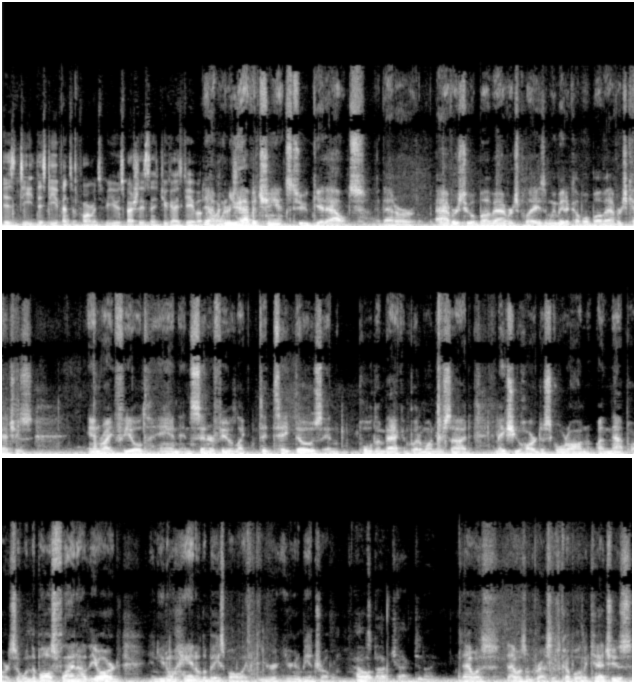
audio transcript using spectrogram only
is de- this defensive performance for you, especially since you guys gave up? Yeah, when you have a chance to get outs that are average to above average plays, and we made a couple above average catches in right field and in center field, like to take those and pull them back and put them on your side, it makes you hard to score on on that part. So when the ball's flying out of the yard and you don't handle the baseball, like you're you're going to be in trouble. How about Jack tonight? That was that was impressive. A couple of the catches,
